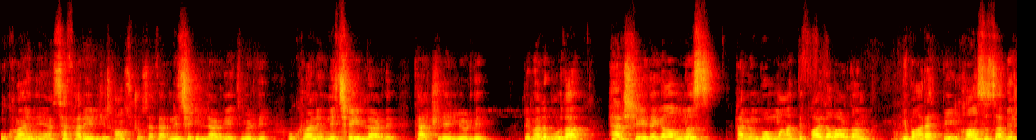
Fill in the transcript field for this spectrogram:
Ukraynaya səfər eləyir, hansı ki o səfər neçə illərdir etmirdi. Ukrayna neçə illərdir təkid eləyirdi. Deməli burada hər şeydə yalnız həmin bu maddi faydalardan ibarət deyil. Hansısa bir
